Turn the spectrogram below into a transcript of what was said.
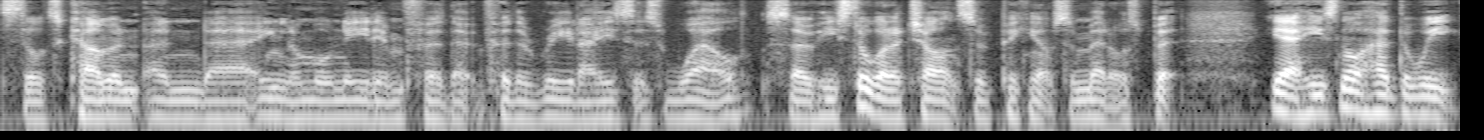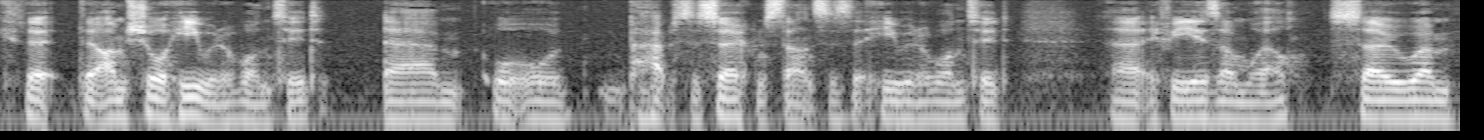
still to come, and, and uh, England will need him for the for the relays as well. So he's still got a chance of picking up some medals. But yeah, he's not had the week that, that I'm sure he would have wanted, um, or, or, perhaps the circumstances that he would have wanted uh, if he is unwell. So um,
